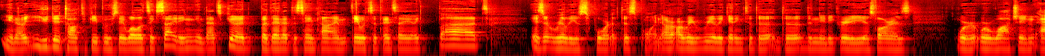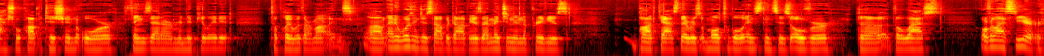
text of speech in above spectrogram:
you know, you did talk to people who say, well, it's exciting and that's good. But then at the same time, they would sit there and say, like, but is it really a sport at this point? Are, are we really getting to the, the, the nitty gritty as far as we're, we're watching actual competition or things that are manipulated to play with our minds? Um, and it wasn't just Abu Dhabi. As I mentioned in the previous podcast, there was multiple instances over the the last over last year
